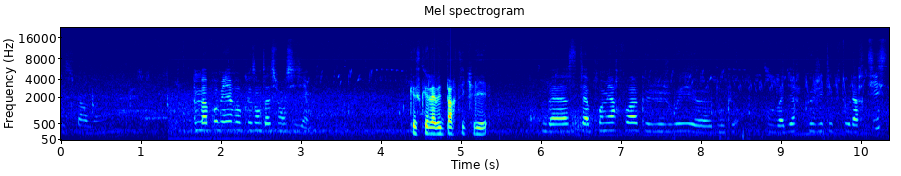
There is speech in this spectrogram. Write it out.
c'était super bien. Ma première représentation en sixième. Qu'est-ce qu'elle avait de particulier? Bah, c'était la première fois que je jouais, euh, donc on va dire que j'étais plutôt l'artiste.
